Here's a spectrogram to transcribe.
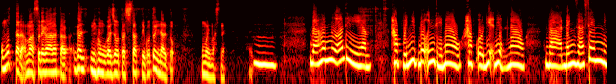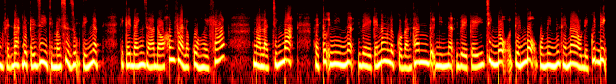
思ったら、まあ、それがあなたが日本語が上達したっていうことになると。思いますね。はい、Và hơn nữa thì học với nhịp độ như thế nào, học ở địa điểm nào? Và đánh giá xem mình phải đạt được cái gì thì mới sử dụng tiếng Nhật. Thì cái đánh giá đó không phải là của người khác mà là chính bạn phải tự nhìn nhận về cái năng lực của bản thân, tự nhìn nhận về cái trình độ tiến bộ của mình như thế nào để quyết định.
